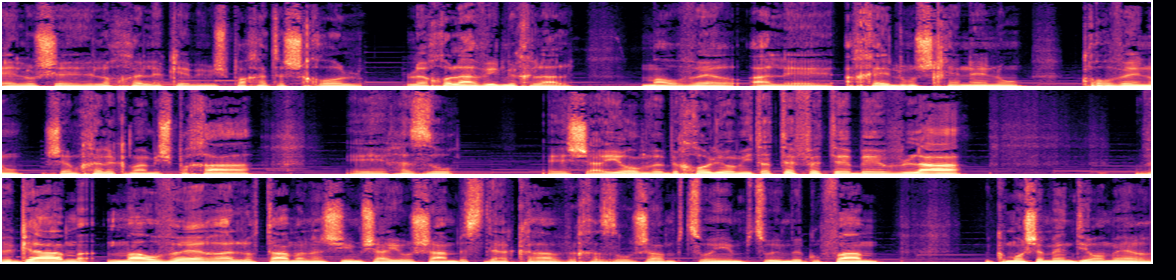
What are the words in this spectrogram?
אלו שלא חלק ממשפחת השכול, לא יכול להבין בכלל מה עובר על uh, אחינו, שכנינו, קרובינו, שהם חלק מהמשפחה uh, הזו, uh, שהיום ובכל יום מתעטפת באבלה, וגם מה עובר על אותם אנשים שהיו שם בשדה הקרב וחזרו שם פצועים, פצועים בגופם. וכמו שמנדי אומר,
